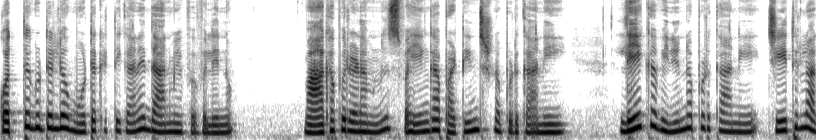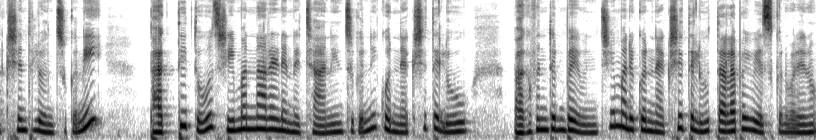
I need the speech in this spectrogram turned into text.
కొత్త గుడ్డలో మూటకట్టి కానీ దానం ఇవ్వవలెను మాఘపురాణంను స్వయంగా పఠించినప్పుడు కానీ లేక వినినప్పుడు కానీ చేతుల్లో అక్షంతలు ఉంచుకొని భక్తితో శ్రీమన్నారాయణని ధ్యానించుకుని కొన్ని అక్షతలు భగవంతునిపై ఉంచి మరికొన్ని అక్షతలు తలపై వేసుకునవలెను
